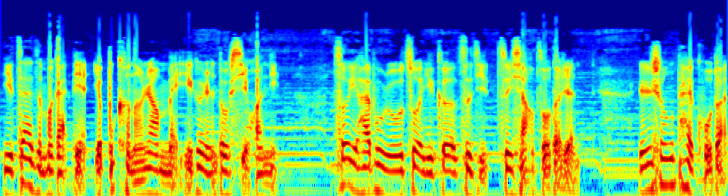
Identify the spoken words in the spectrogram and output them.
你再怎么改变，也不可能让每一个人都喜欢你。所以，还不如做一个自己最想做的人。人生太苦短，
